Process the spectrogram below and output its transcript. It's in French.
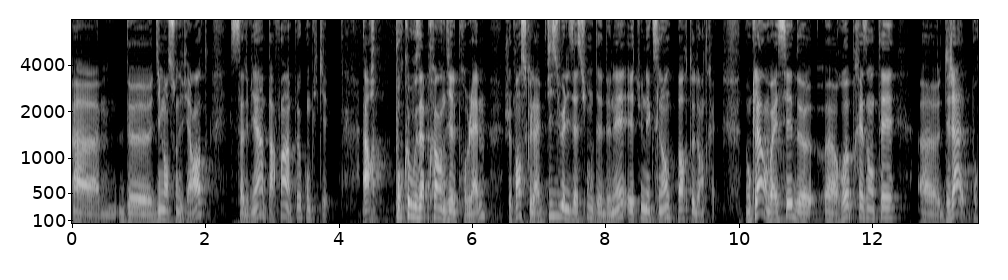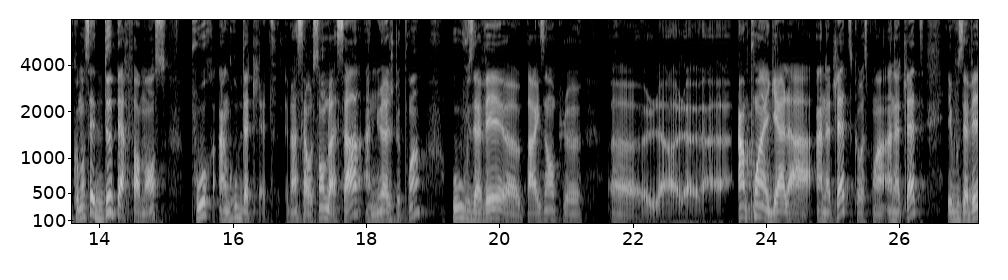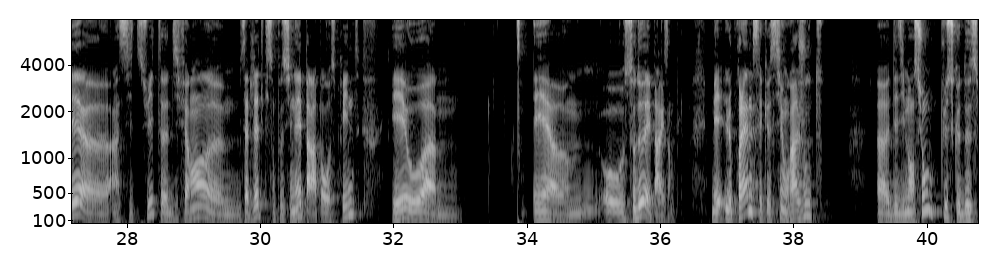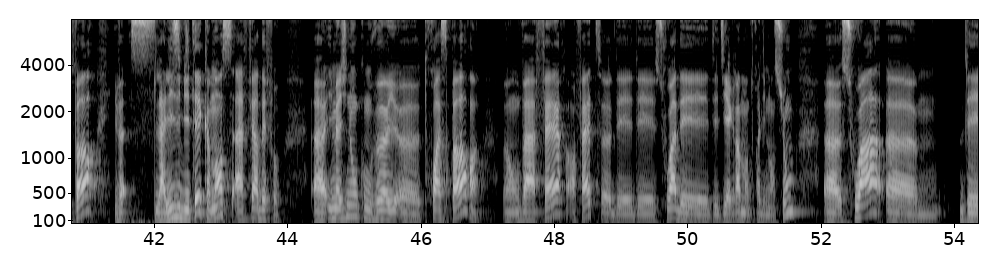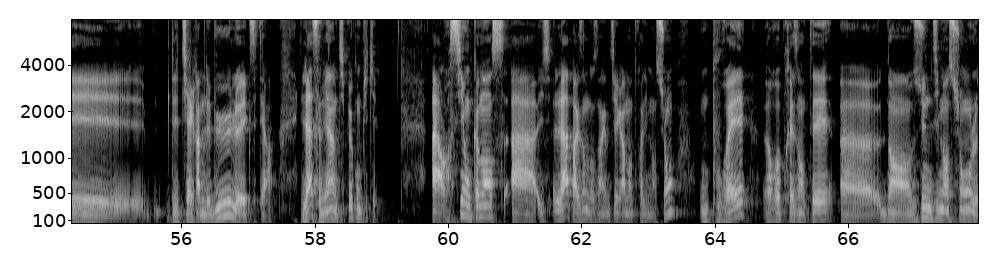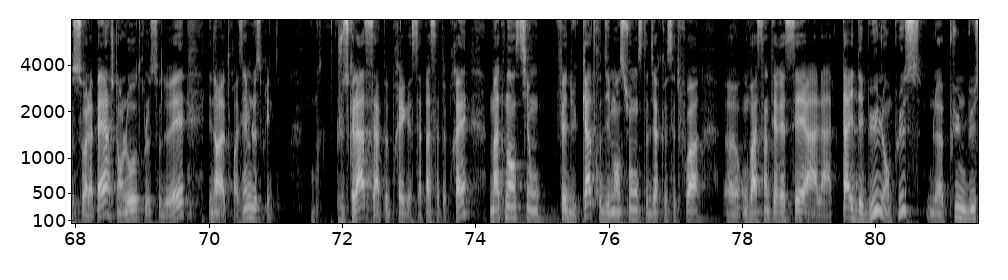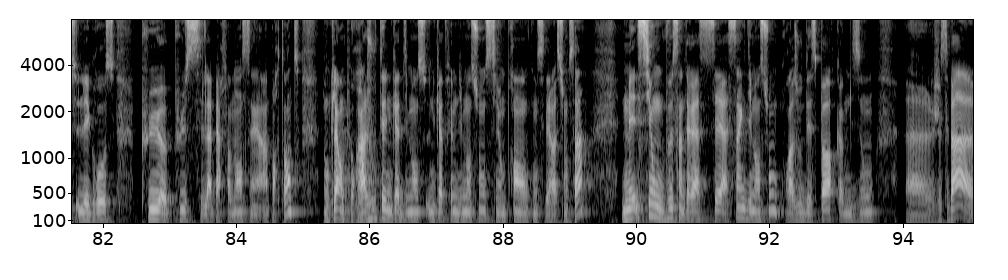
euh, de dimensions différentes, ça devient parfois un peu compliqué. Alors, pour que vous appréhendiez le problème, je pense que la visualisation des données est une excellente porte d'entrée. Donc là, on va essayer de représenter, déjà, pour commencer, deux performances pour un groupe d'athlètes eh ben, Ça ressemble à ça, un nuage de points, où vous avez euh, par exemple euh, un point égal à un athlète, correspond à un athlète, et vous avez euh, ainsi de suite différents athlètes qui sont positionnés par rapport au sprint et au, et, au saut de haie par exemple. Mais le problème c'est que si on rajoute des dimensions, plus que deux sports, la lisibilité commence à faire défaut. Euh, imaginons qu'on veuille euh, trois sports, euh, on va faire en fait soit des, diagrammes en trois dimensions, soit des, diagrammes de bulles, etc. Et là, ça devient un petit peu compliqué. Alors, si on commence à... Là, par exemple, dans un diagramme en trois dimensions, on pourrait représenter dans une dimension le saut à la perche, dans l'autre le saut de haie, et dans la troisième le sprint. Jusque-là, ça passe à peu près. Maintenant, si on fait du 4 dimensions, c'est-à-dire que cette fois, euh, on va s'intéresser à la taille des bulles en plus. plus une bulle est grosse, plus, euh, plus, la performance est importante. Donc là, on peut rajouter une, quatrième dimension si on prend en considération ça. Mais si on veut s'intéresser à 5 dimensions, qu'on rajoute des sports comme, disons, euh, je ne sais pas,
